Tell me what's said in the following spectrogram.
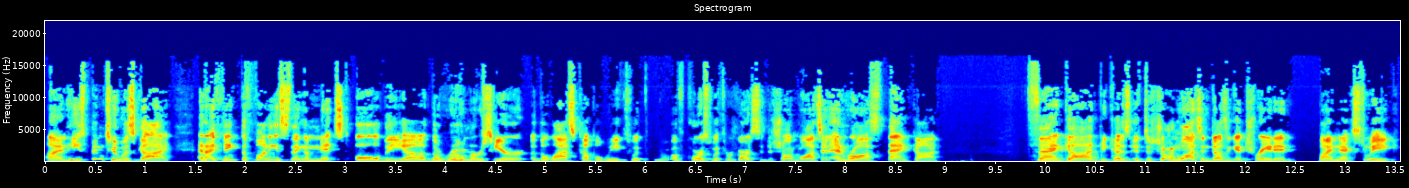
Uh, and he's been Tua's guy. And I think the funniest thing amidst all the uh, the rumors here the last couple weeks, with of course with regards to Deshaun Watson and Ross, thank God, thank God, because if Deshaun Watson doesn't get traded by next week,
